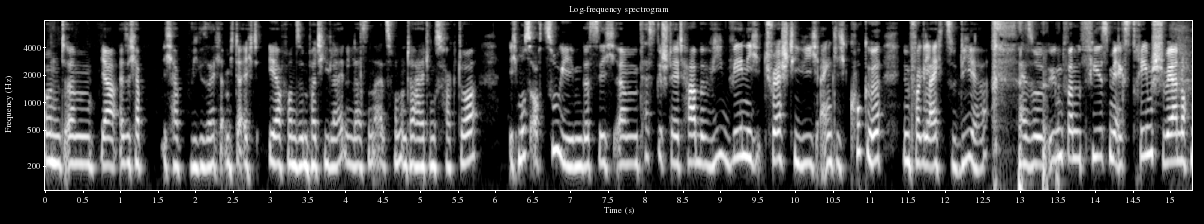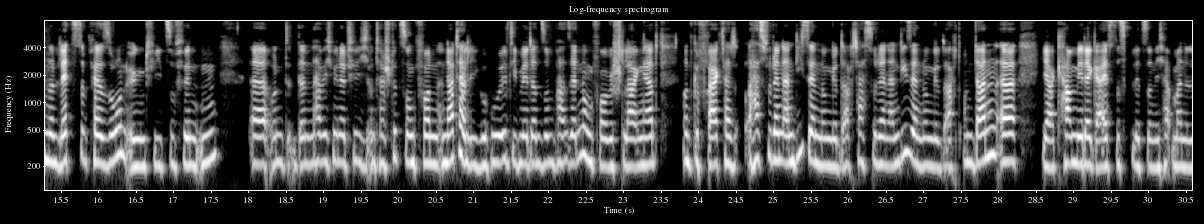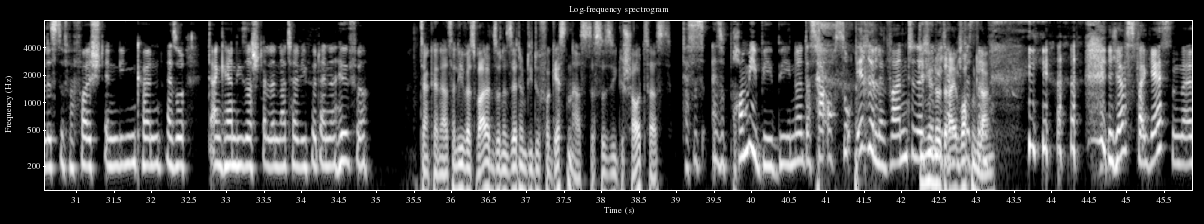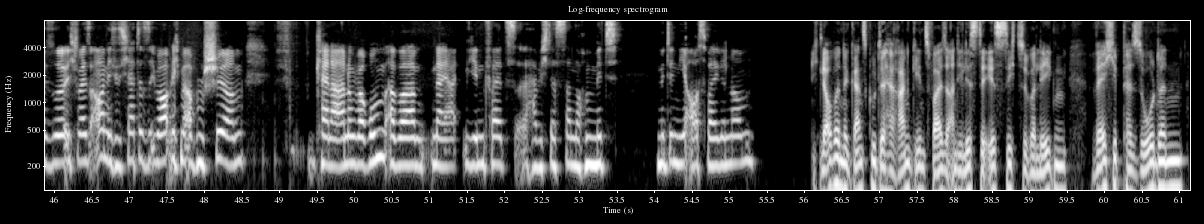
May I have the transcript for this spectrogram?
Und ähm, ja, also ich habe, ich habe, wie gesagt, ich habe mich da echt eher von Sympathie leiten lassen als von Unterhaltungsfaktor ich muss auch zugeben, dass ich ähm, festgestellt habe, wie wenig Trash-TV ich eigentlich gucke im Vergleich zu dir. Also irgendwann fiel es mir extrem schwer, noch eine letzte Person irgendwie zu finden. Äh, und dann habe ich mir natürlich Unterstützung von Natalie geholt, die mir dann so ein paar Sendungen vorgeschlagen hat und gefragt hat, hast du denn an die Sendung gedacht? Hast du denn an die Sendung gedacht? Und dann, äh, ja, kam mir der Geistesblitz und ich habe meine Liste vervollständigen können. Also danke an dieser Stelle, Natalie, für deine Hilfe. Danke, Nathalie. Was war denn so eine Sendung, die du vergessen hast, dass du sie geschaut hast? Das ist also Promi-BB, ne? Das war auch so irrelevant. Ging ja nur drei Wochen lang. ja, ich hab's vergessen. Also ich weiß auch nicht. Ich hatte es überhaupt nicht mehr auf dem Schirm. Keine Ahnung warum, aber naja, jedenfalls äh, habe ich das dann noch mit, mit in die Auswahl genommen. Ich glaube, eine ganz gute Herangehensweise an die Liste ist, sich zu überlegen, welche Personen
